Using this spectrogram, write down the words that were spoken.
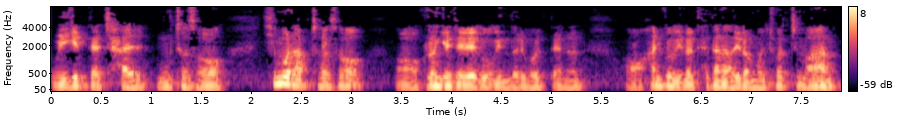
위기 때 잘 뭉쳐서 힘을 합쳐서 어, 그런 게 이제 외국인들이 볼 때는 어, 한국인들 대단하다 이런 걸 줬지만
